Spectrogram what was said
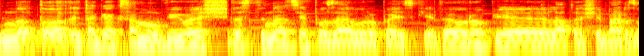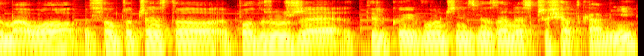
No to tak jak sam mówiłeś, destynacje pozaeuropejskie. W Europie lata się bardzo mało. Są to często podróże tylko i wyłącznie związane z przesiadkami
